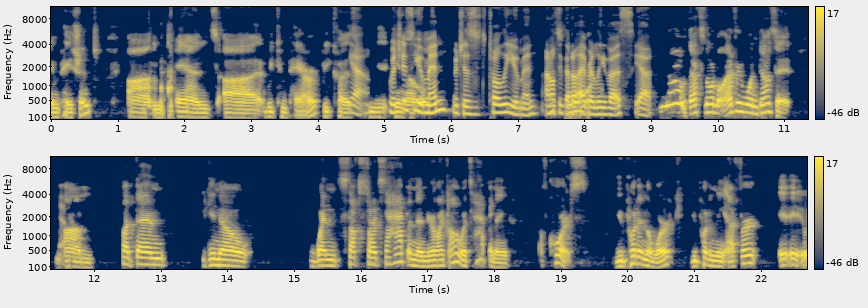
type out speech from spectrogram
impatient um and uh we compare because Yeah. we, Which is know human, which is totally human. I don't think that'll normal ever leave us. Yeah. no that's normal everyone does it Yeah. um but then you know when stuff starts to happen, then you're like, oh, it's happening. Of course, you put in the work, you put in the effort. It, it,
